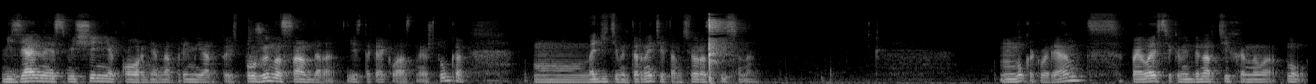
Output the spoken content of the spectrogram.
мезиальное смещение корня, например. То есть пружина Сандера, есть такая классная штука, найдите в интернете, там все расписано. Ну, как вариант, по эластикам вебинар Тихонова, ну,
